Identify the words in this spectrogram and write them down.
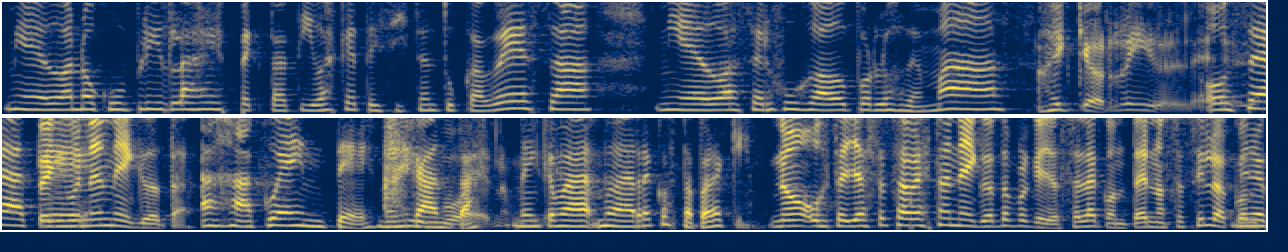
miedo a no cumplir las expectativas que te hiciste en tu cabeza, miedo a ser juzgado por los demás. Ay, qué horrible. O sea que... Tengo una anécdota. Ajá, cuente, me Ay, encanta. bueno, me, me va- me va a recostar para aquí. No, usted ya se sabe esta anécdota porque yo se la conté. No sé si lo Mire contado.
